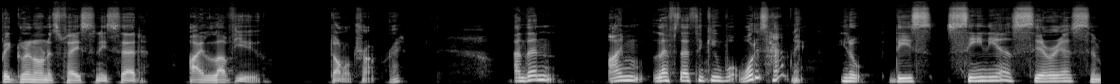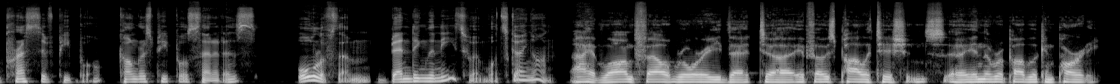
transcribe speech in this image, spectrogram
big grin on his face and he said, I love you, Donald Trump, right? And then I'm left there thinking, what, what is happening? You know, these senior, serious, impressive people, Congress people, senators, all of them bending the knee to him. What's going on? I have long felt, Rory, that uh, if those politicians uh, in the Republican Party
